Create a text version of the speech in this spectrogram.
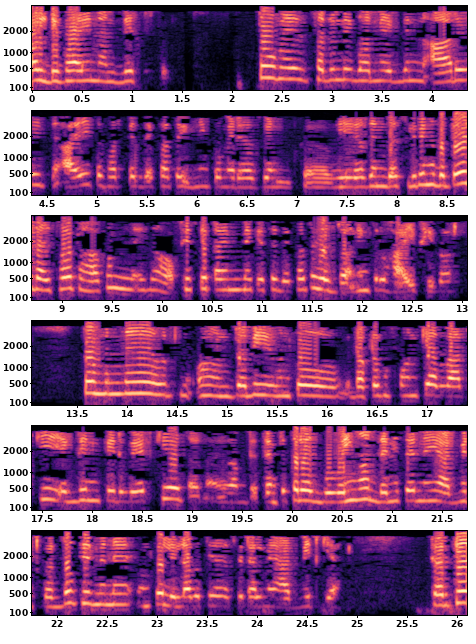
all divine and blissful तो मैं सडनली घर में एक दिन आ रही आई तो घर पे देखा तो इवनिंग को मेरे husband just leaving bed I thought how office के टाइम में कैसे देखा तो रनिंग थ्रू हाई फीवर तो मैंने जब भी उनको डॉक्टर को फ़ोन किया, बात की, एक दिन फिर वेट किए टेम्परेचर गोइंग ऑन देनी से नहीं एडमिट कर दो। फिर मैंने उनको लीलावती हॉस्पिटल में एडमिट किया। करके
